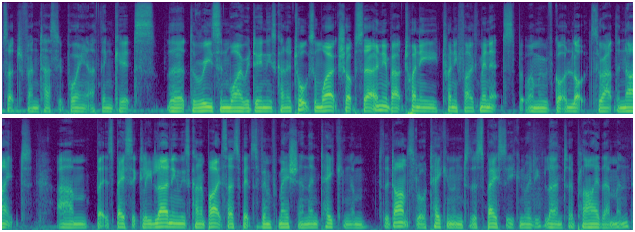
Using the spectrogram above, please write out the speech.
such a fantastic point. I think it's the the reason why we're doing these kind of talks and workshops. They're only about 20, 25 minutes, but when we've got a lot throughout the night. Um, but it's basically learning these kind of bite-sized bits of information and then taking them to the dance floor, taking them to the space so you can really learn to apply them and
